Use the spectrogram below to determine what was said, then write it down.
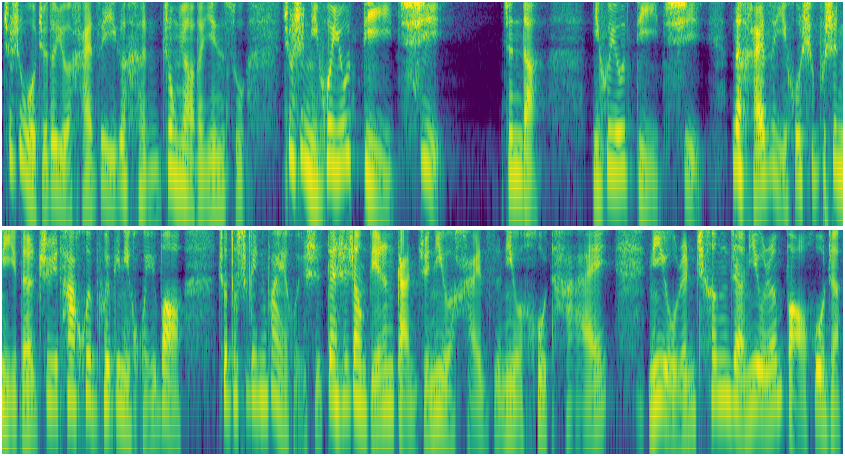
就是我觉得有孩子一个很重要的因素，就是你会有底气，真的，你会有底气。那孩子以后是不是你的？至于他会不会给你回报，这都是另外一回事。但是让别人感觉你有孩子，你有后台，你有人撑着，你有人保护着，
